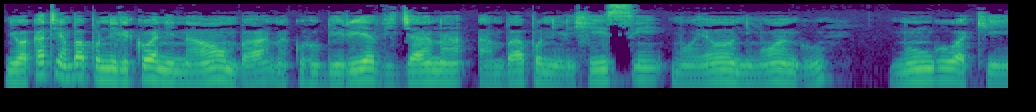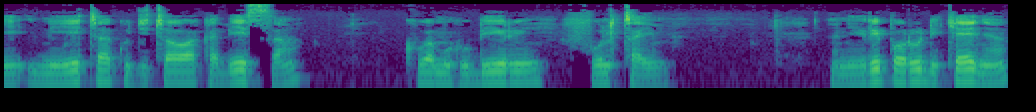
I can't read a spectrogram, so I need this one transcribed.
Ni wakati ambapo nilikuwa ninaomba na kuhubiria vijana, ambapo nilihisi moyoni mwangu Mungu akiniita kujitoa kabisa kuwa mhubiri full time, na niliporudi Kenya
